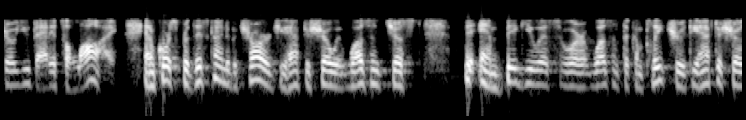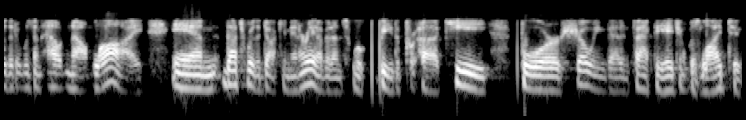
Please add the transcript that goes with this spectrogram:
show you that it's a lie. And of course, for this kind of a charge, you have to show it wasn't just ambiguous or it wasn't the complete truth. You have to show that it was an out and out lie. And that's where the documentary evidence will be the uh, key for showing that, in fact, the agent was lied to.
